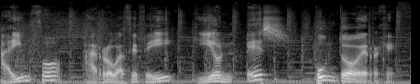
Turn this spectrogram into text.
a info.cci-es.org.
